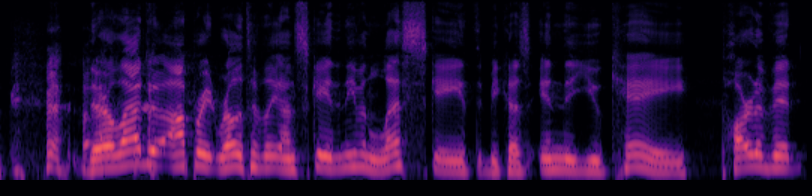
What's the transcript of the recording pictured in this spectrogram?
they're allowed to operate relatively unscathed, and even less scathed because in the UK, part of it,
